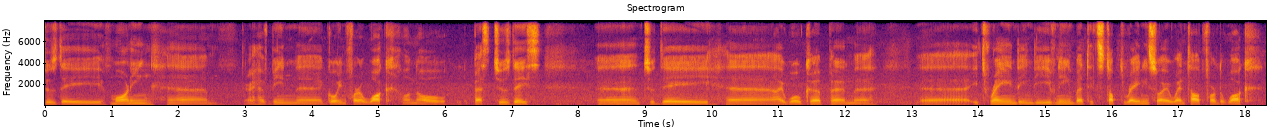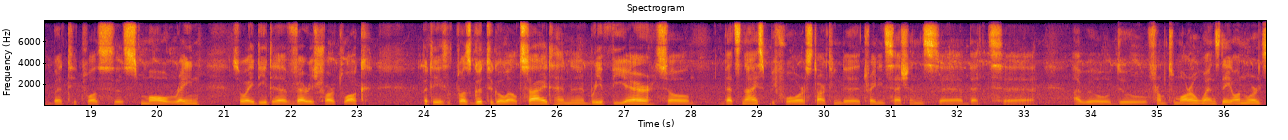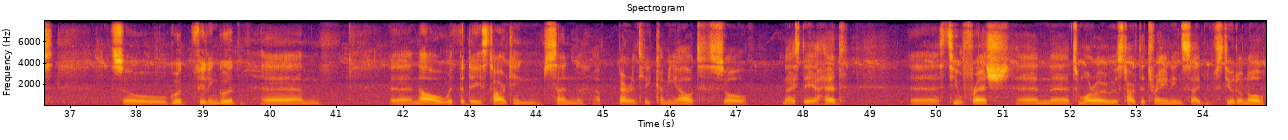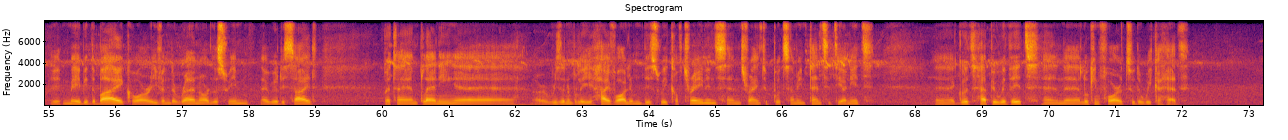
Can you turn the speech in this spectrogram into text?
Tuesday morning. Um, I have been uh, going for a walk on all past Tuesdays. And today uh, I woke up and uh, uh, it rained in the evening, but it stopped raining, so I went out for the walk. But it was a small rain, so I did a very short walk. But it, it was good to go outside and uh, breathe the air. So that's nice before starting the training sessions uh, that uh, I will do from tomorrow, Wednesday onwards. So good, feeling good. Um, uh, now with the day starting, sun apparently coming out. So nice day ahead uh, still fresh. And uh, tomorrow I will start the trainings. I still don't know, maybe the bike or even the run or the swim. I will decide. But I am planning uh, a reasonably high volume this week of trainings and trying to put some intensity on it. Uh, good, happy with it, and uh, looking forward to the week ahead.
